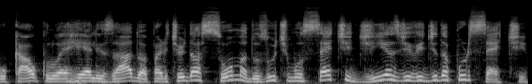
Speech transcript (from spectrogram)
O cálculo é realizado a partir da soma dos últimos sete dias dividida por 7.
